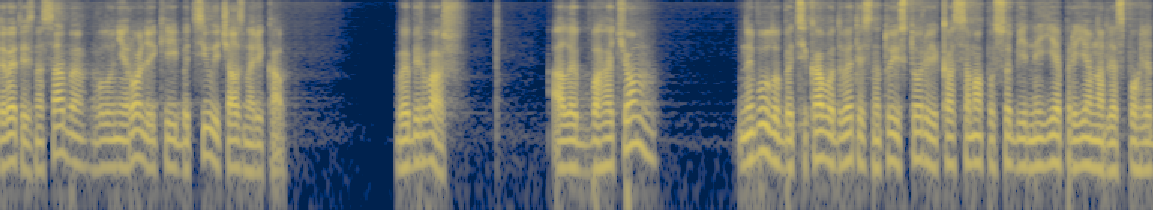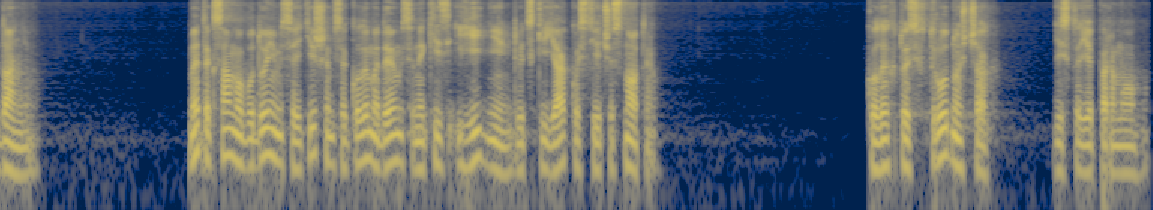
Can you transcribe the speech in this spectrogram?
Дивитись на себе в головній ролі, який би цілий час нарікав. Вибір ваш. Але багатьом не було би цікаво дивитись на ту історію, яка сама по собі не є приємна для споглядання. Ми так само будуємося і тішимося, коли ми дивимося на якісь гідні людські якості і чесноти. Коли хтось в труднощах дістає перемогу,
